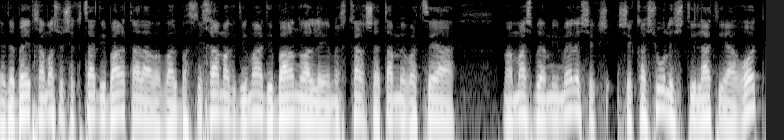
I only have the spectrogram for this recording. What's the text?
לדבר איתך משהו שקצת דיברת עליו, אבל בשיחה המקדימה דיברנו על אה, מחקר שאתה מבצע ממש בימים אלה, ש, שקשור לשתילת יערות.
